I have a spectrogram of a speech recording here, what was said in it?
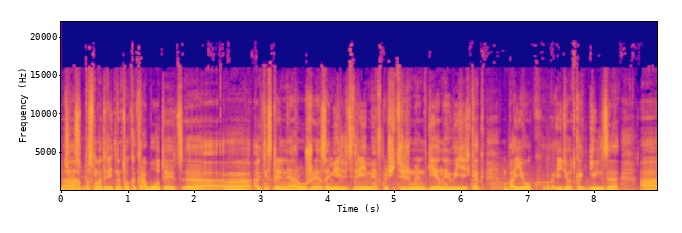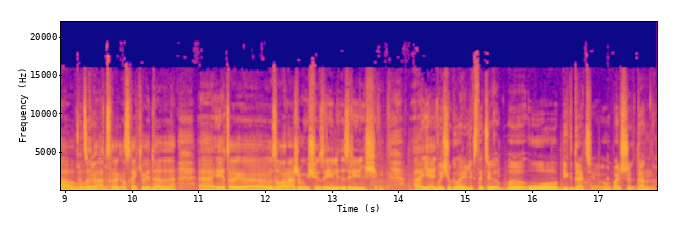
а, посмотреть на то, как работает э, э, огнестрельное оружие, замедлить время, включить режим рентгена и увидеть, как боек идет, как гильза а, отскакивает. отскакивает. Да, да, да. И это завораживающее зрелище. И... Вы еще говорили, кстати, о бигдате, о больших данных,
